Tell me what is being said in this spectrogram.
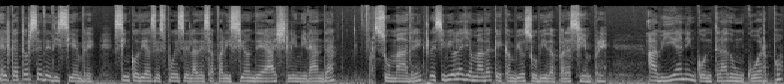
El 14 de diciembre, cinco días después de la desaparición de Ashley Miranda, su madre recibió la llamada que cambió su vida para siempre. Habían encontrado un cuerpo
